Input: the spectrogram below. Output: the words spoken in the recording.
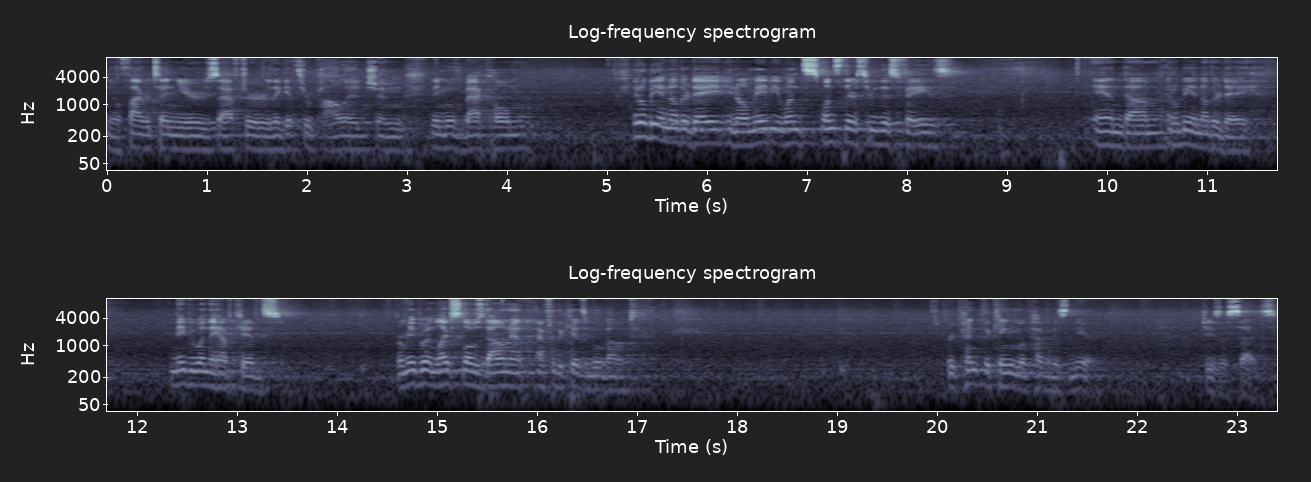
you know, five or ten years after they get through college and they move back home. It'll be another day, you know, maybe once, once they're through this phase. And um, it'll be another day maybe when they have kids, or maybe when life slows down after the kids move out. Repent, the kingdom of heaven is near, Jesus says.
